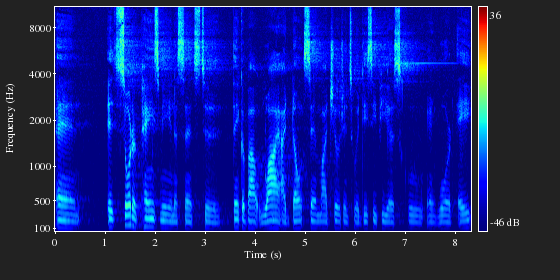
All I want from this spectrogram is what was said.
and it sort of pains me in a sense to think about why I don't send my children to a DCPS school in Ward 8,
